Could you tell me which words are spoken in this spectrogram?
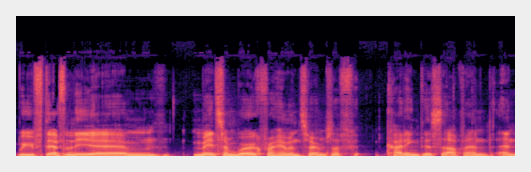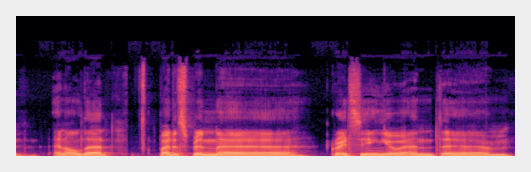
we've definitely um, made some work for him in terms of cutting this up and and and all that. But it's been uh, great seeing you, and um,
